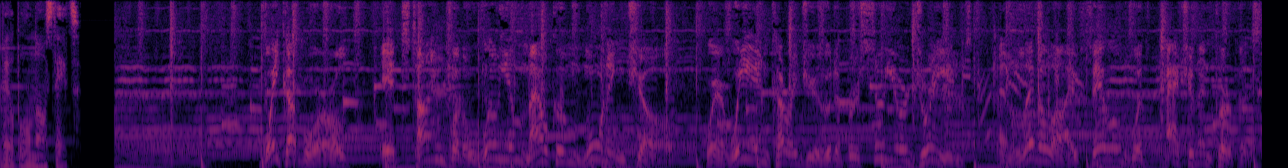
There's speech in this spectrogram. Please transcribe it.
Available in all states. Wake up, world. It's time for the William Malcolm Morning Show, where we encourage you to pursue your dreams and live a life filled with passion and purpose.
